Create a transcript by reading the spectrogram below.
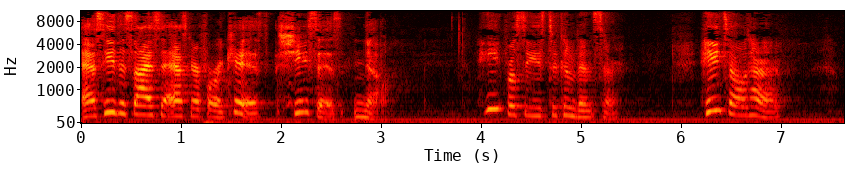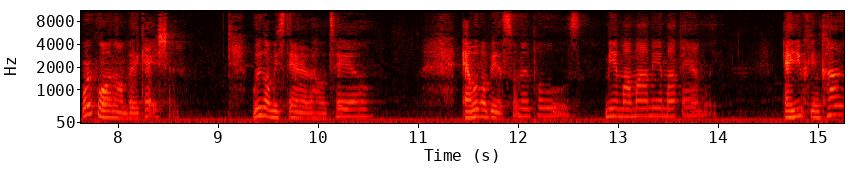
As he decides to ask her for a kiss, she says no. He proceeds to convince her. He told her, We're going on vacation. We're going to be staying at a hotel, and we're going to be at swimming pools, me and my mommy and my family. And you can come,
